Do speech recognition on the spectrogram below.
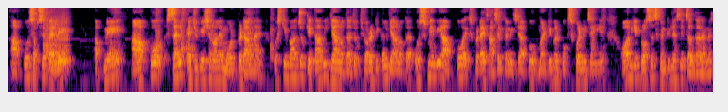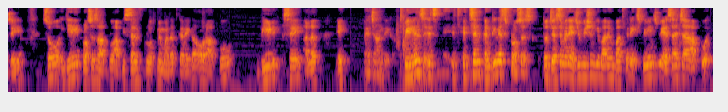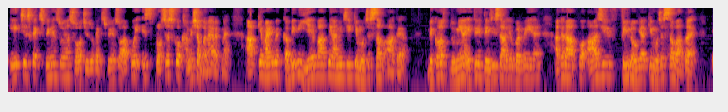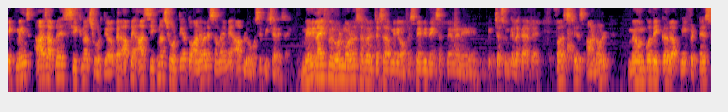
आपको सबसे पहले अपने आप को सेल्फ एजुकेशन वाले मोड पे डालना है। उसके बाद जो किताबी ज्ञान होता है जो थ्योरेटिकल ज्ञान होता है उसमें भी आपको एक्सपर्टाइज हासिल करनी चाहिए आपको मल्टीपल बुक्स पढ़नी चाहिए और ये प्रोसेस कंटिन्यूसली चलता रहना चाहिए। सो so, ये प्रोसेस आपको आपकी सेल्फ ग्रोथ में मदद करेगा और आपको भीड़ से अलग एक पहचान देगा। Experience it's it's an continuous process तो जैसे मैंने एजुकेशन के बारे में बात करी एक्सपीरियंस भी ऐसा है, चाहे आपको एक चीज़ का एक्सपीरियंस हो या सौ चीज़ों का एक्सपीरियंस हो, आपको इस प्रोसेस को हमेशा बनाए रखना है। आपके माइंड में कभी भी ये बात नहीं आनी चाहिए कि मुझे सब आ गया। बिकॉज़ दुनिया इतनी तेज़ी से आगे बढ़ रही है, अगर आपको आज ये फील हो गया कि मुझे सब आता है इट मीन्स आज आपने सीखना छोड़ दिया। अगर आपने आज सीखना छोड़ दिया तो आने वाले समय में आप लोगों से पीछे रह जाएँगे। मेरी लाइफ में रोल मॉडल्स अगर जैसे आप मेरी ऑफ़िस में भी देख सकते हैं, मैंने पिक्चर सुन के लगाया हुआ फ़र्स्ट इज़ आर्नोल्ड मैं उनको देखकर अपनी फिटनेस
